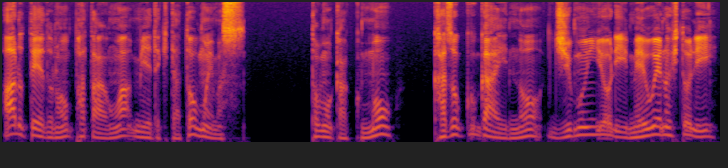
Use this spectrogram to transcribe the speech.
ある程度のパターンは見えてきたと思います。ともかくも家族外の自分より目上の人に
